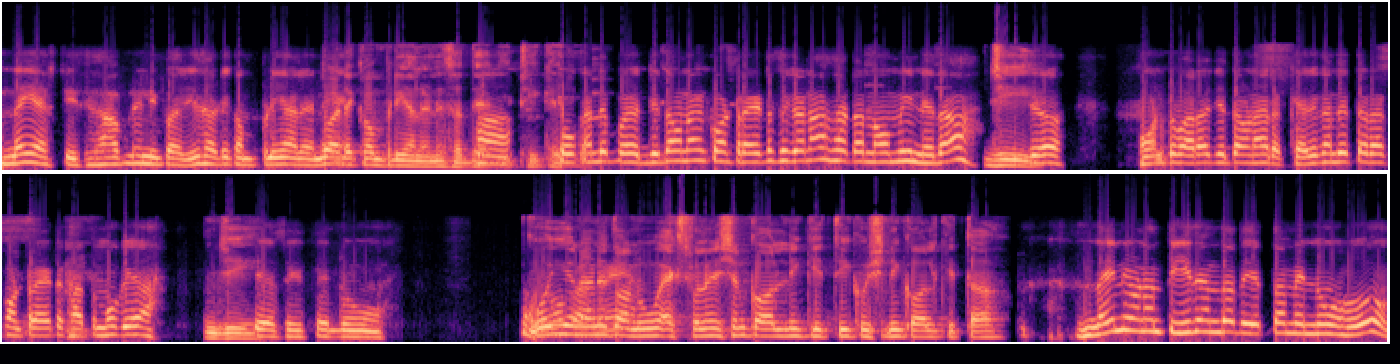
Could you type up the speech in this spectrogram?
ਨਹੀਂ ਐਸਟੀਸੀ ਸਾਹਿਬ ਨੇ ਨਹੀਂ ਭਾਜੀ ਸਾਡੀ ਕੰਪਨੀ ਵਾਲਿਆਂ ਨੇ। ਤੁਹਾਡੇ ਕੰਪਨੀ ਵਾਲਿਆਂ ਨੇ ਸੱਦਿਆ ਜੀ ਠੀਕ ਹੈ ਉਹ ਕਹਿੰਦੇ ਜਿੱਦਾਂ ਉਹਨਾਂ ਦਾ ਕੰਟਰੈਕਟ ਸੀਗਾ ਨਾ ਸਾਡਾ 9 ਮਹੀਨੇ ਦਾ ਜੀ। ਹੁਣ ਦੁਬਾਰਾ ਜਿੱਦਾਂ ਉਹਨਾਂ ਨੇ ਰੱਖਿਆ ਸੀ ਕਹਿੰਦੇ ਤੇਰਾ ਕੰਟਰੈਕਟ ਖਤਮ ਹੋ ਗਿਆ। ਜੀ। ਤੇ ਅਸੀਂ ਤੈਨੂੰ ਕੋਈ ਇਹਨਾਂ ਨੇ ਤੁਹਾਨੂੰ ਐਕਸਪਲੇਨੇਸ਼ਨ ਕਾਲ ਨਹੀਂ ਕੀਤੀ ਕੁਝ ਨਹੀਂ ਕਾਲ ਕੀਤਾ। ਨਹੀਂ ਨਹੀਂ ਉਹਨਾਂ ਨੇ 30 ਦਿਨ ਦਾ ਦੇ ਦਿੱਤਾ ਮੈਨੂੰ ਉਹ।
